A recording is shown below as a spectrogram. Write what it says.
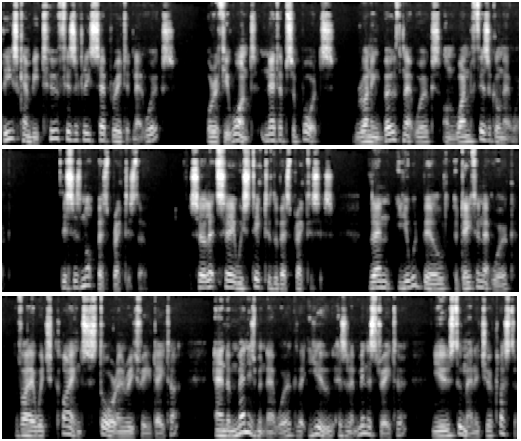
These can be two physically separated networks, or if you want, NetApp supports running both networks on one physical network. This is not best practice though. So let's say we stick to the best practices. Then you would build a data network via which clients store and retrieve data, and a management network that you, as an administrator, use to manage your cluster.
